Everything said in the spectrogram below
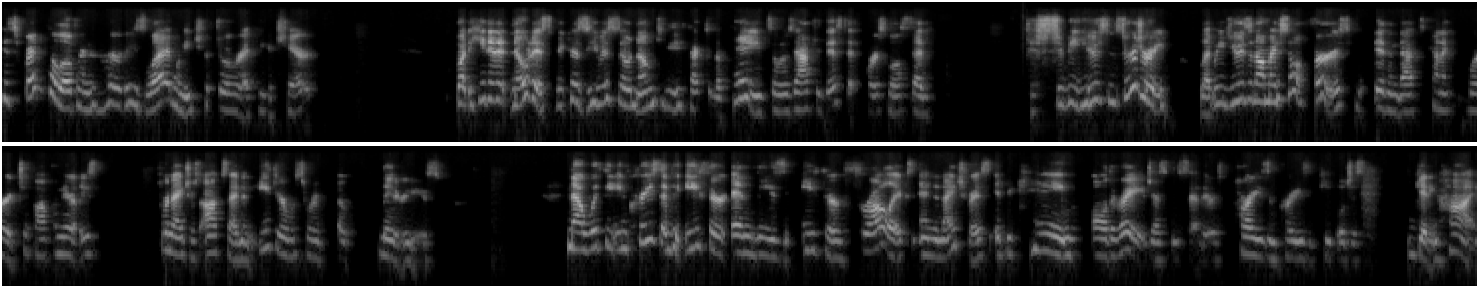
His friend fell over and hurt his leg when he tripped over, I think, a chair. But he didn't notice because he was so numb to the effect of the pain. So it was after this that Horace Wells said, "This should be used in surgery. Let me use it on myself first. And that's kind of where it took off from there, at least for nitrous oxide, and ether was sort of uh, later used. Now, with the increase of the ether and these ether frolics and the nitrous, it became all the rage. As we said, there's parties and parties of people just getting high.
